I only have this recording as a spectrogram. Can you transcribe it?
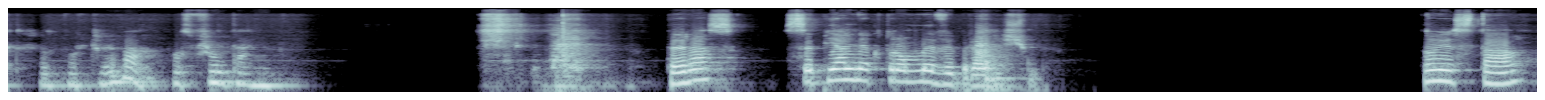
ktoś odpoczywa po sprzątaniu. Teraz sypialnia, którą my wybraliśmy. To jest ta.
